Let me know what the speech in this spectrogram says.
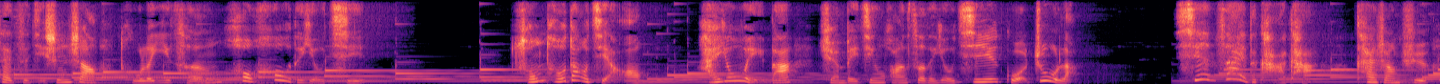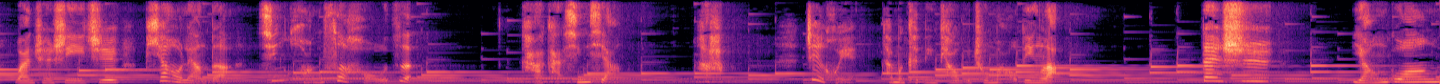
在自己身上涂了一层厚厚的油漆，从头到脚，还有尾巴全被金黄色的油漆裹住了。现在的卡卡看上去完全是一只漂亮的金黄色猴子。卡卡心想：哈哈，这回。他们肯定挑不出毛病了。但是，阳光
